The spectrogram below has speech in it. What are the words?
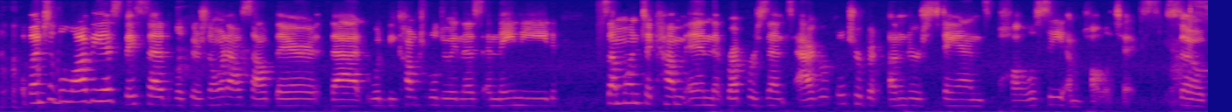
a bunch of the lobbyists. They said, look, there's no one else out there that would be comfortable doing this, and they need someone to come in that represents agriculture but understands policy and politics. Yes. So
